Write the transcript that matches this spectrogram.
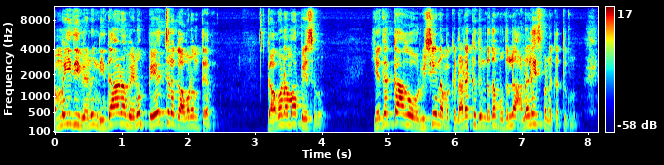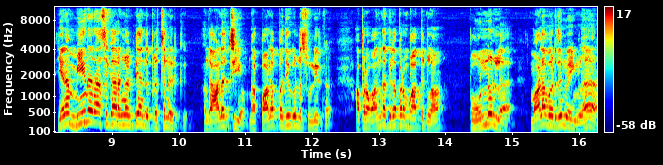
அமைதி வேணும் நிதானம் வேணும் பேச்சில் கவனம் தேவை. கவனமாக பேசணும். எதற்காக ஒரு விஷயம் நமக்கு நடக்குதுன்றதை முதல்ல அனலைஸ் பண்ண கற்றுக்கணும் ஏன்னா மீன ராசிக்காரங்கள்ட்டே அந்த பிரச்சனை இருக்குது அந்த அலட்சியம். நான் பல பதிவுகளில் சொல்லியிருக்கேன். அப்புறம் வந்ததுக்கப்புறம் பார்த்துக்கலாம். இப்போ ஒன்றும் இல்லை. மழை வருதுன்னு வைங்களேன்.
